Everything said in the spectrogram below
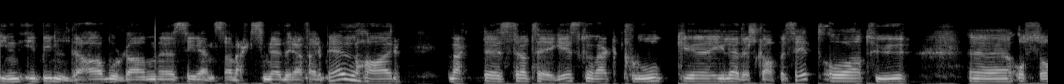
inn i bildet av hvordan Siv Jensen har vært som leder i Frp. Hun har vært eh, strategisk og vært klok eh, i lederskapet sitt, og at hun eh, også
